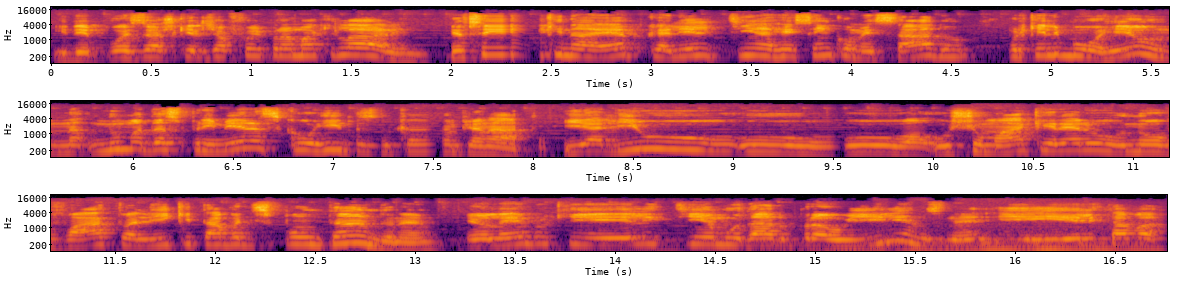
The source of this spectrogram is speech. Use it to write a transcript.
E depois eu acho que ele já foi pra McLaren. Eu sei que na época ali ele tinha recém começado, porque ele morreu na- numa das primeiras corridas do campeonato. E ali o, o, o, o Schumacher era o novato ali que tava despontando, né? Eu lembro que ele tinha mudado pra Williams, né? E ele tava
